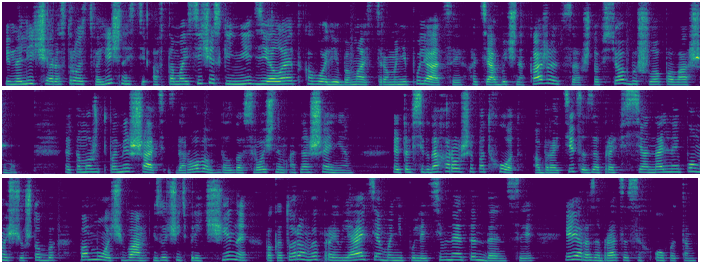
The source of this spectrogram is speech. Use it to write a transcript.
и наличие расстройства личности автоматически не делает кого-либо мастером манипуляции, хотя обычно кажется, что все бы шло по-вашему. Это может помешать здоровым долгосрочным отношениям. Это всегда хороший подход – обратиться за профессиональной помощью, чтобы помочь вам изучить причины, по которым вы проявляете манипулятивные тенденции, или разобраться с их опытом.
